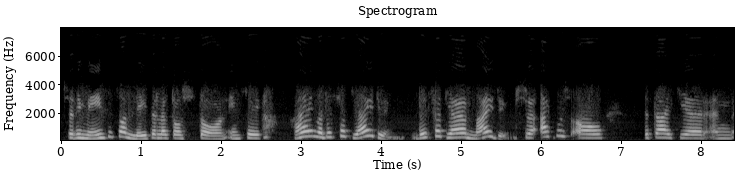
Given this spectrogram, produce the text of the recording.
So die mense sal letterlik daar staan en sê, "Hey, maar dis wat jy doen. Dis wat jy aan my doen." So ek moes al baie keer en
